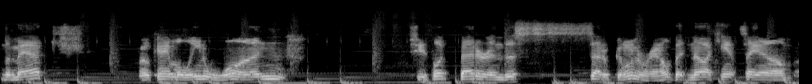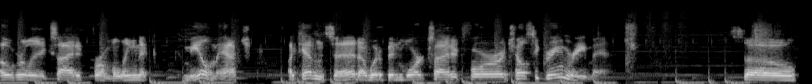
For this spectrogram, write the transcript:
the match, okay, Melina won. She's looked better in this set of going around, but no, I can't say I'm overly excited for a Melina Kamille match. Like Kevin said, I would have been more excited for a Chelsea Green rematch. So,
